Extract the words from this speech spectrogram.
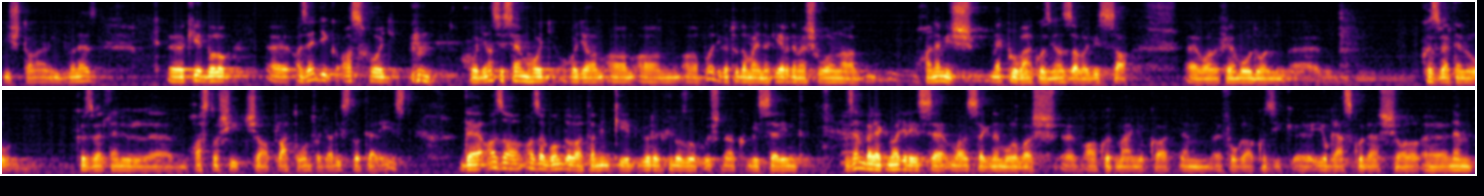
is talán így van ez. Két dolog. Az egyik az, hogy, hogy én azt hiszem, hogy, hogy a, a, a, a politikatudománynak érdemes volna, ha nem is megpróbálkozni azzal, hogy vissza valamiféle módon közvetlenül, közvetlenül hasznosítsa Platont vagy Arisztotelészt, De az a, az a gondolata mindkét görög filozófusnak, mi szerint az emberek nagy része valószínűleg nem olvas alkotmányokat, nem foglalkozik jogászkodással, nem,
